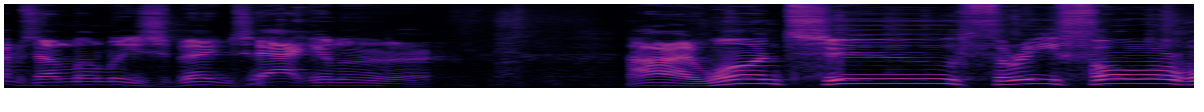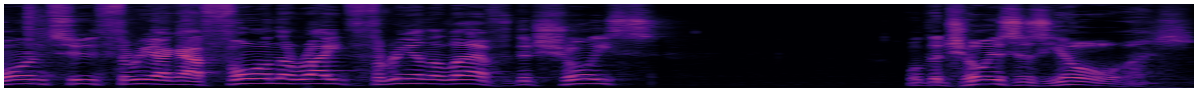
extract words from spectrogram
Absolutely spectacular. All right, one, two, three, four. One, two, three. I got four on the right, three on the left. The choice, well, the choice is yours.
